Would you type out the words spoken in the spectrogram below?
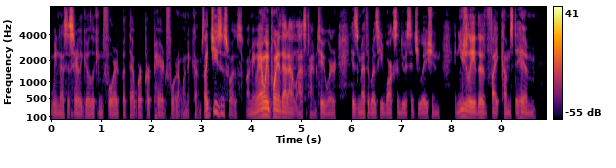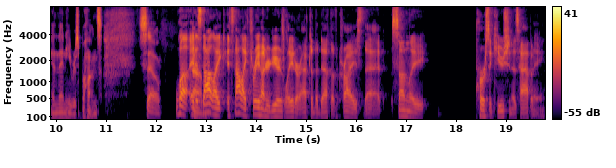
we necessarily go looking for it, but that we're prepared for it when it comes, like Jesus was. I mean, and we pointed that out last time too, where his method was he walks into a situation, and usually the fight comes to him, and then he responds. So, well, and um, it's not like it's not like 300 years later after the death of Christ that suddenly persecution is happening.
